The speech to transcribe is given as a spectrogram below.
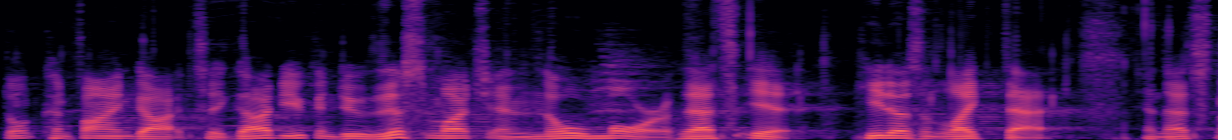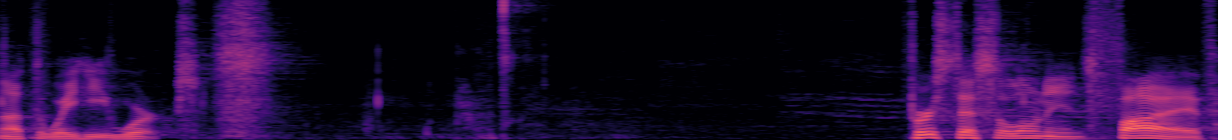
don't confine God. Say, God, you can do this much and no more. That's it. He doesn't like that, and that's not the way He works. 1 Thessalonians 5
